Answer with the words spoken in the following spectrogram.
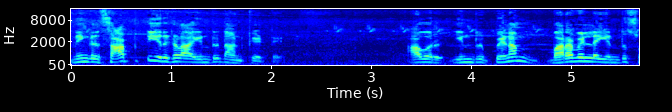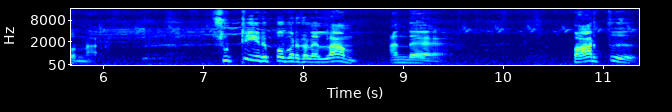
நீங்கள் சாப்பிட்டீர்களா? என்று நான் கேட்டேன். அவர் இன்று பிணம் வரவில்லை என்று சொன்னார். சுற்றி இருப்பவர்களெல்லாம் அந்த பார்த்து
